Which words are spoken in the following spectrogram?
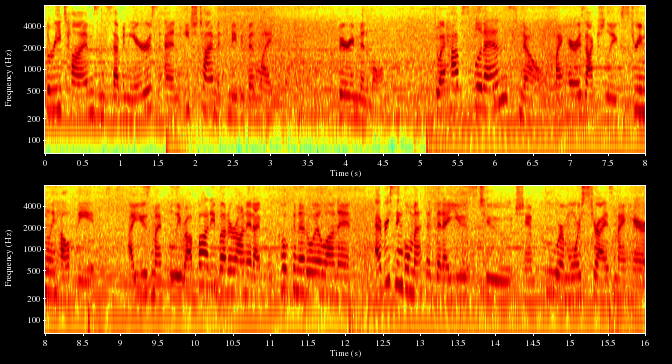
three times in seven years, and each time it's maybe been like very minimal. Do I have split ends? No. My hair is actually extremely healthy. I use my fully raw body butter on it, I put coconut oil on it. Every single method that I use to shampoo or moisturize my hair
